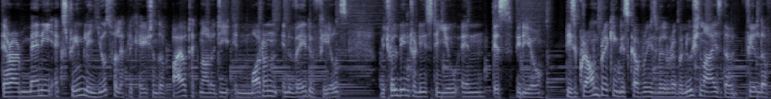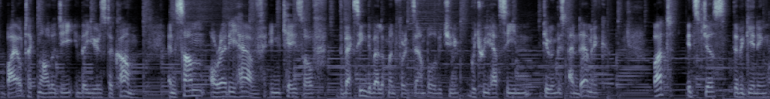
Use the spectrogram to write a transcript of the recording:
There are many extremely useful applications of biotechnology in modern innovative fields, which will be introduced to you in this video. These groundbreaking discoveries will revolutionize the field of biotechnology in the years to come. And some already have in case of the vaccine development, for example, which, you, which we have seen during this pandemic. But it's just the beginning.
